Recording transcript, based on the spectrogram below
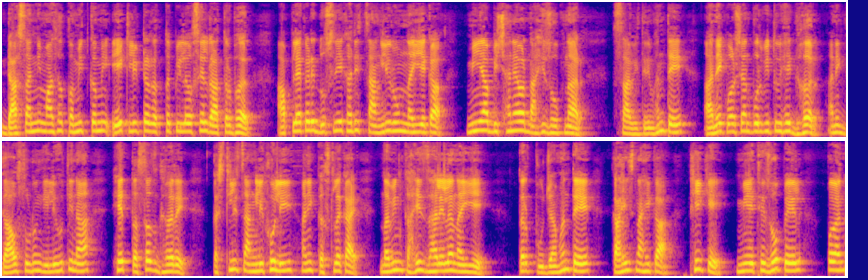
डासांनी माझं कमीत कमी एक लिटर रक्त पिलं असेल रात्रभर. आपल्याकडे दुसरी एखादी चांगली रूम नाहीये का? मी या बिछाण्यावर नाही झोपणार. सावित्री म्हणते अनेक वर्षांपूर्वी तू हे घर आणि गाव सोडून गेली होती ना? हे तसंच घर आहे. कसली चांगली खोली आणि कसलं काय? नवीन काहीच झालेलं नाहीये. तर पूजा म्हणते काहीच नाही का? ठीक आहे मी येथे झोपेल. पण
